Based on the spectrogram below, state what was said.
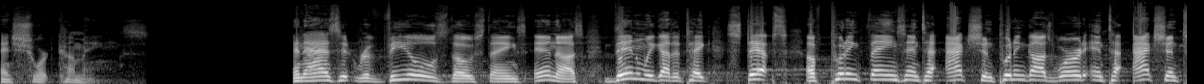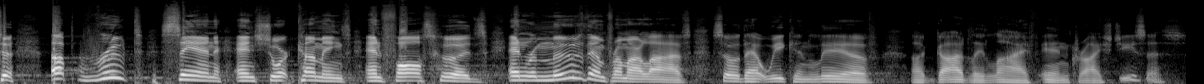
and shortcomings. And as it reveals those things in us, then we got to take steps of putting things into action, putting God's word into action to uproot sin and shortcomings and falsehoods and remove them from our lives so that we can live a godly life in Christ Jesus.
